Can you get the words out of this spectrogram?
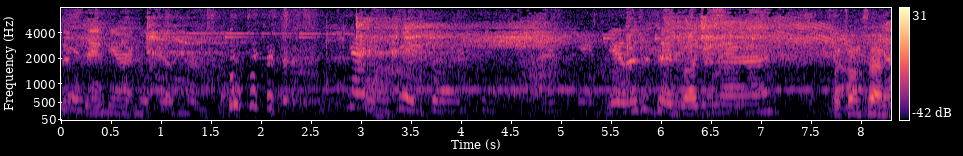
Just stand here and hope he doesn't hurt himself. Yeah, there's a dead bug in there. Which on ten.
